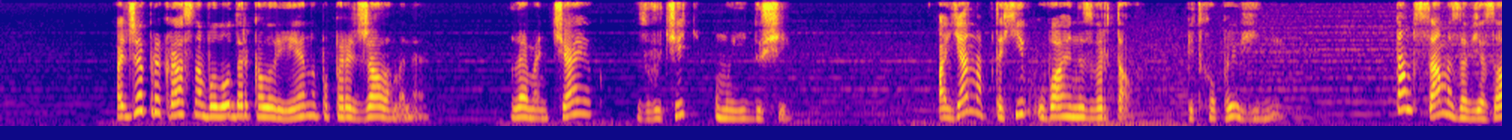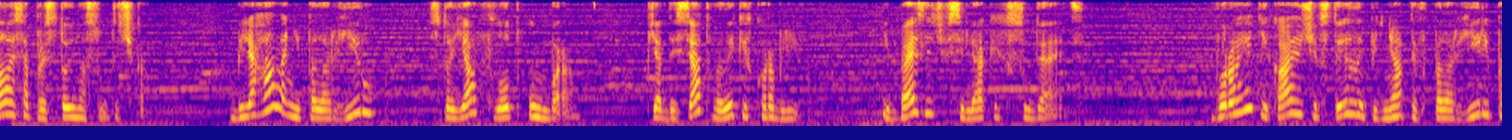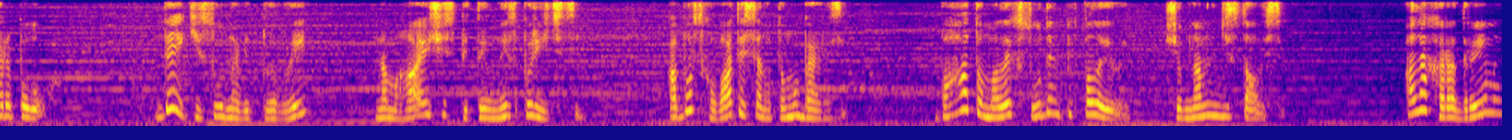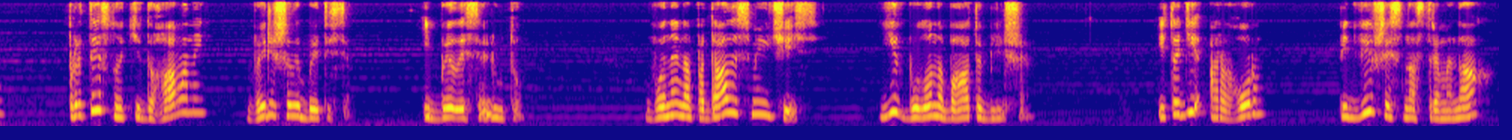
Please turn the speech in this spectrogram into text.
Адже прекрасна володарка Лорієну попереджала мене лемень чайок звучить у моїй душі. А я на птахів уваги не звертав, підхопив Гімлі. Там саме зав'язалася пристойна сутичка. Біля гавані Пеларгіру стояв флот Умбара, 50 великих кораблів і безліч всіляких суденець. Вороги, тікаючи, встигли підняти в Пеларгірі переполох. Деякі судна відпливли, намагаючись піти вниз по річці або сховатися на тому березі. Багато малих суден підпалили, щоб нам не дісталося. Але харадрими, притиснуті до гаваней, вирішили битися і билися люто. Вони нападали, сміючись, їх було набагато більше. І тоді Арагорн, підвівшись на стременах,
